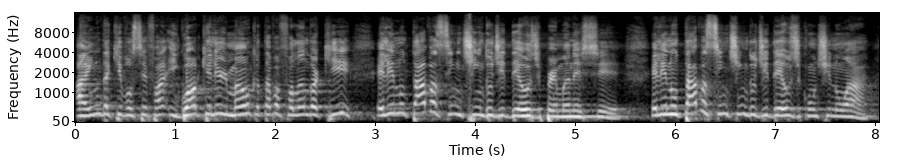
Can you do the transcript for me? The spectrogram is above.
Ainda que você faça, igual aquele irmão que eu estava falando aqui, ele não estava sentindo de Deus de permanecer, ele não estava sentindo de Deus de continuar,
